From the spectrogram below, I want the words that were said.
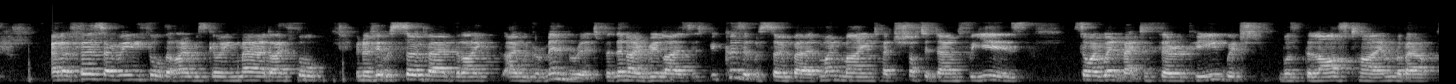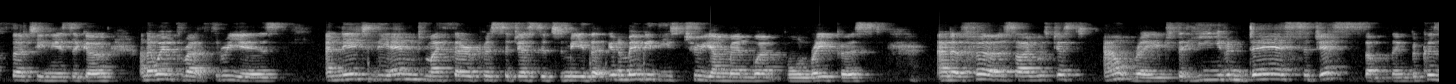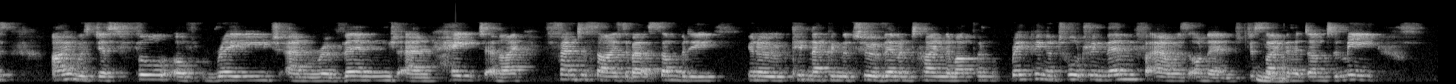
And at first I really thought that I was going mad. I thought, you know, if it was so bad that I, I would remember it. But then I realized it's because it was so bad, my mind had shut it down for years. So I went back to therapy, which was the last time about 13 years ago. And I went for about three years. And near to the end, my therapist suggested to me that, you know, maybe these two young men weren't born rapists. And at first, I was just outraged that he even dares suggest something because I was just full of rage and revenge and hate. And I fantasized about somebody, you know, kidnapping the two of them and tying them up and raping and torturing them for hours on end, just yeah. like they had done to me.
